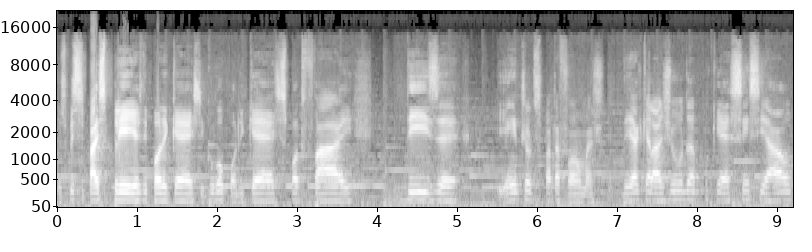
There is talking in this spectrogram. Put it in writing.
os principais players de podcast, Google Podcast, Spotify, Deezer e entre outras plataformas. Dê aquela ajuda porque é essencial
